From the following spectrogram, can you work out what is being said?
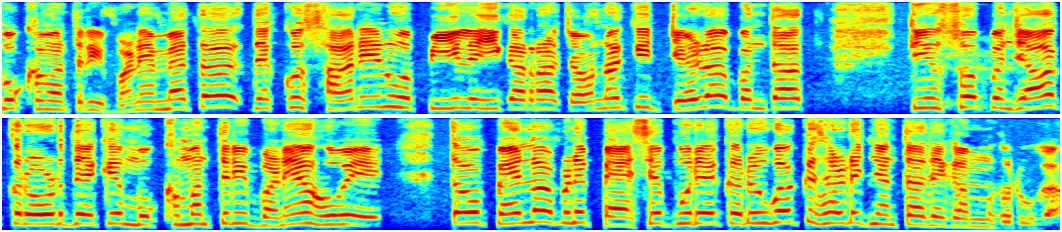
ਮੁੱਖ ਮੰਤਰੀ ਬਣੇ। ਮੈਂ ਤਾਂ ਦੇਖੋ ਸਾਰੇ ਨੂੰ ਅਪੀਲ ਇਹੀ ਕਰਨਾ ਚਾਹੁੰਦਾ ਕਿ ਜਿਹੜਾ ਬੰਦਾ 350 ਕਰੋੜ ਦੇ ਕੇ ਮੁੱਖ ਮੰਤਰੀ ਬਣਿਆ ਹੋਵੇ, ਤਾਂ ਉਹ ਪਹਿਲਾਂ ਆਪਣੇ ਪੈਸੇ ਪੂਰੇ ਕਰੂਗਾ ਕਿ ਸਾਡੇ ਜਨਤਾ ਦੇ ਕੰਮ ਕਰੂਗਾ?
